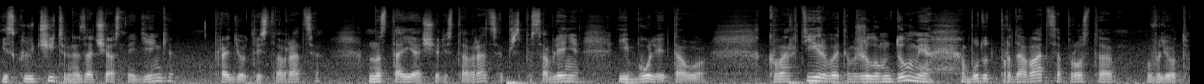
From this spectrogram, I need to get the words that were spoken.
исключительно за частные деньги пройдет реставрация, настоящая реставрация, приспособление. И более того, квартиры в этом жилом доме будут продаваться просто в лед.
